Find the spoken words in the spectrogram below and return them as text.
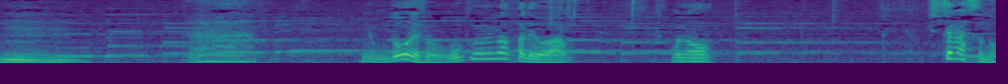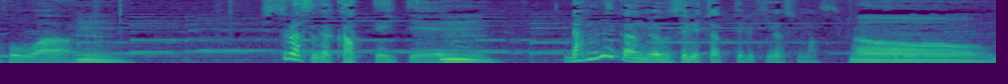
うん。あい。でもどうでしょう僕の中では、この、シトラスの方はー。う、ん。シトラスが勝っていて、うん。ラムネ感が薄れちゃってる気がします。あー。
